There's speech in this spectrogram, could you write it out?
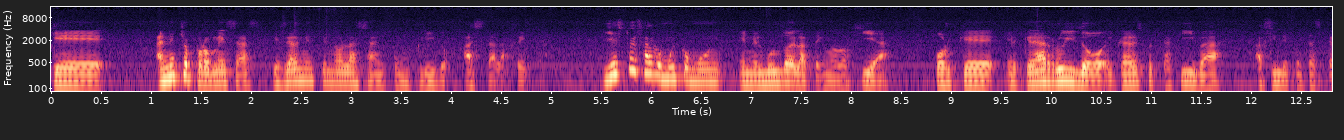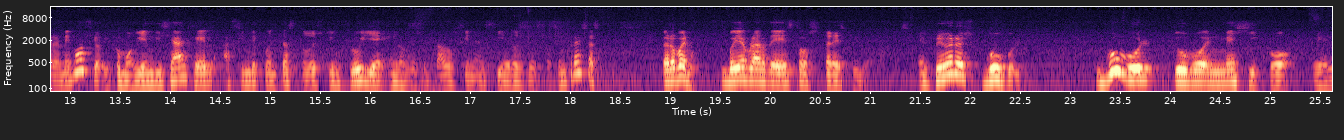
que han hecho promesas y realmente no las han cumplido hasta la fecha. Y esto es algo muy común en el mundo de la tecnología, porque el crear ruido, el crear expectativa, a fin de cuentas crea negocio. Y como bien dice Ángel, a fin de cuentas todo esto influye en los resultados financieros de estas empresas. Pero bueno, voy a hablar de estos tres primero. El primero es Google. Google tuvo en México el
